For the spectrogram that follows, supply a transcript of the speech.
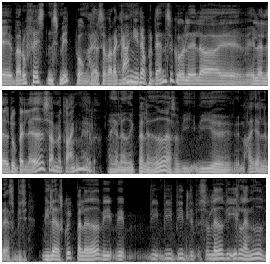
øh, var du festens midtpunkt? Nej, altså, var der gang i dig på dansegulvet, eller, øh, eller lavede du ballade sammen med drengene? Eller? Og jeg lavede ikke ballade, altså vi, vi øh, nej, jeg, altså, vi, vi lavede sgu ikke ballade, vi, vi, vi, vi, vi, så lavede vi et eller andet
